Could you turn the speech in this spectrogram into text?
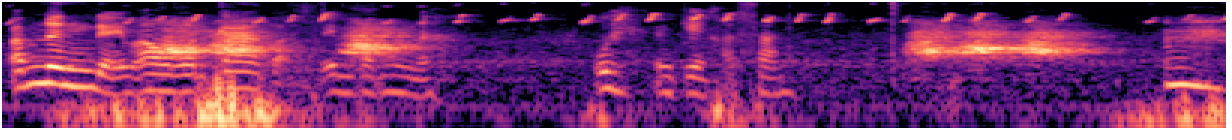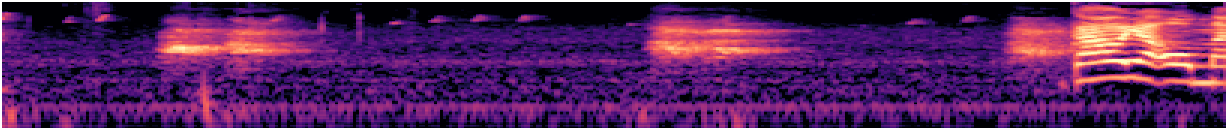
แป๊บหนึงเดี๋ยวเอ็มเอาวอดก้าก่อนเอ็มแป๊บหนึงนะ อุ้ยกางเกงขาสั้นก้าวอย่าอมไหม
